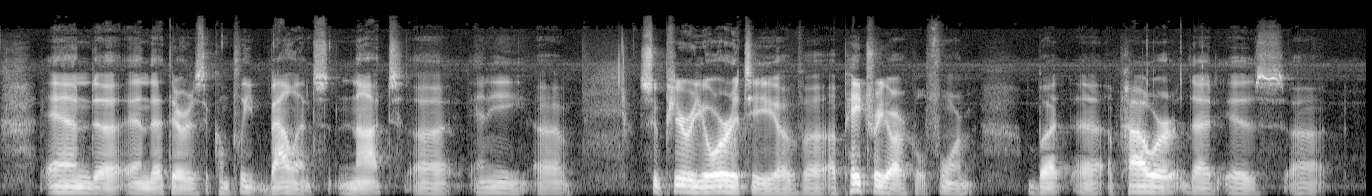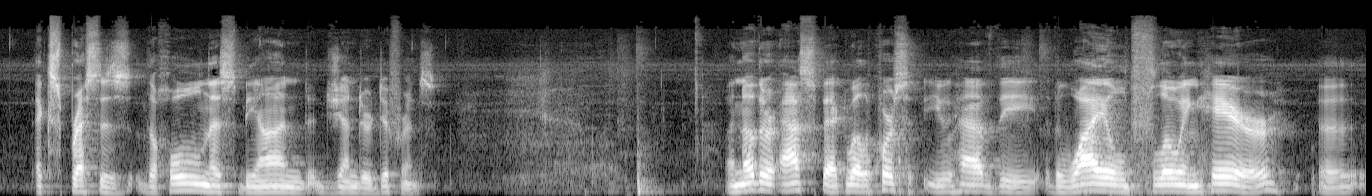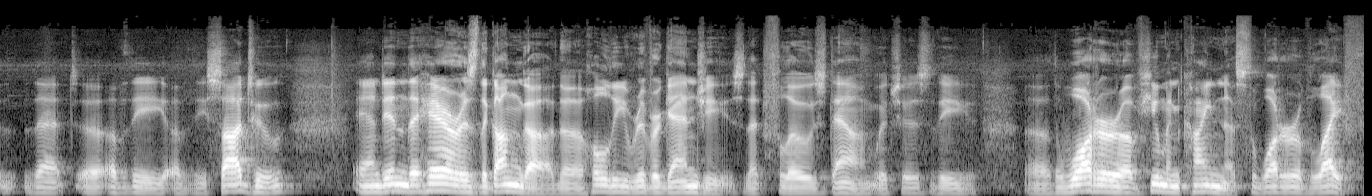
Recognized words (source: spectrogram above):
and, uh, and that there is a complete balance, not uh, any uh, superiority of a patriarchal form, but uh, a power that is uh, expresses the wholeness beyond gender difference. Another aspect, well, of course, you have the, the wild flowing hair uh, that, uh, of, the, of the sadhu, and in the hair is the Ganga, the holy river Ganges that flows down, which is the, uh, the water of human kindness, the water of life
